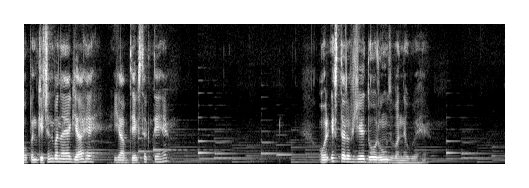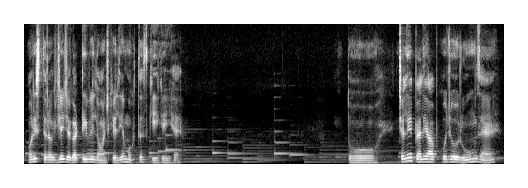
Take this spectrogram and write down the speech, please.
ओपन किचन बनाया गया है, ये आप देख सकते हैं. और इस तरफ़ ये दो रूम्स बने हुए हैं. और इस तरफ़ ये जगह टीवी लॉन्च के लिए मुख्त की गई है. तो चलिए पहले आपको जो रूम्स हैं,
